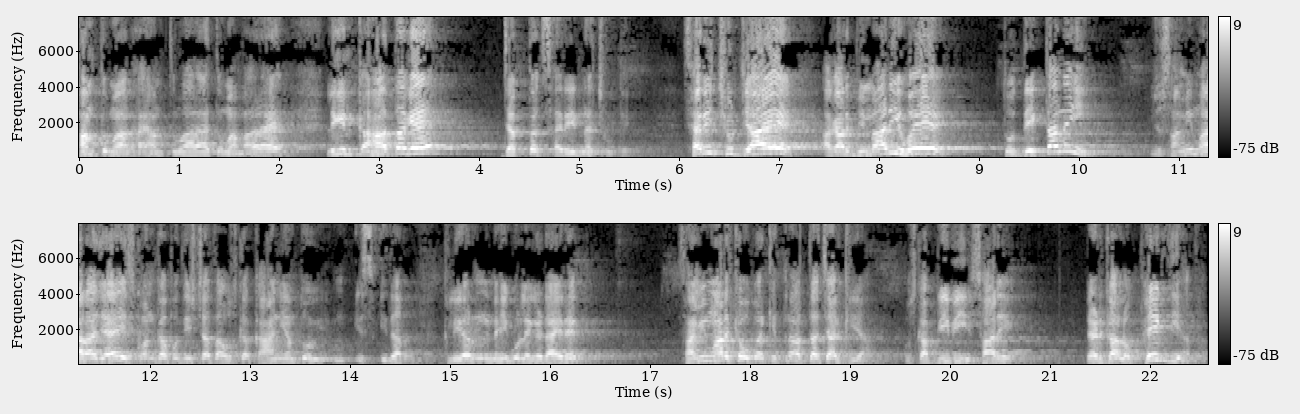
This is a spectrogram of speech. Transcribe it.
हम तुम्हारा है, हम तुम्हारा है, तुम हमारा है। लेकिन कहाँ तक है? जब तक शरीर न छूटे। शरीर छूट जाए, अगर बीमारी होए तो देखता नहीं। जो स्वामी महाराज है इसकॉन का प्रतिष्ठा था, उसका कहानी हम तो इस, इधर क्लियर नहीं बोलेंगे डायरेक्ट स्वामी महाराज के ऊपर कितना अत्याचार किया। उसका बीबी सारे, लड़का लोग फेंक दिया था।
